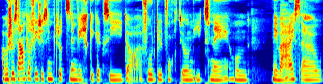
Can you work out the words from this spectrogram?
Aber schlussendlich ist es ihm trotzdem wichtiger gewesen, da eine Vorbildfunktion einzunehmen. Und man weiss auch,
